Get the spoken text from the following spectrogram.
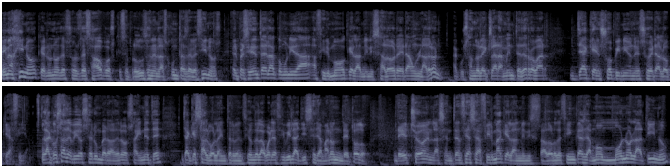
Me imagino que en uno de esos desahogos que se producen en las juntas de vecinos, el presidente de la comunidad afirmó que el administrador era un ladrón, acusándole claramente de robar ya que en su opinión eso era lo que hacía. La cosa debió ser un verdadero sainete, ya que salvo la intervención de la Guardia Civil allí se llamaron de todo. De hecho, en la sentencia se afirma que el administrador de fincas llamó mono latino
